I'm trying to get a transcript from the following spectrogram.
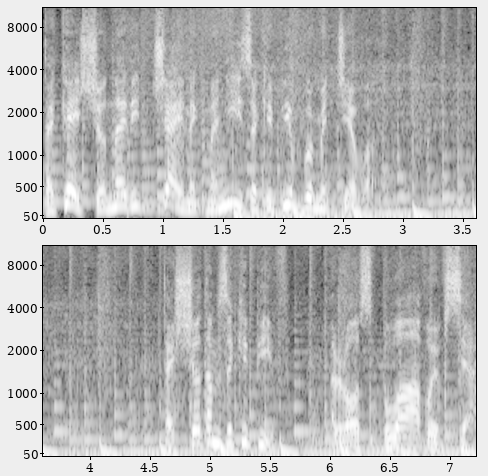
Таке, що навіть чайник на ній закипів би миттєво. Та що там закипів? Розплавився.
